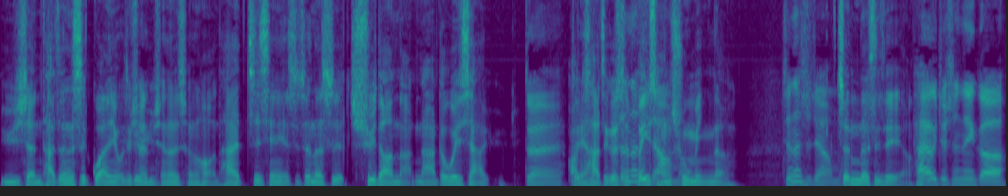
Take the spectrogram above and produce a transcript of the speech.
雨神，他真的是冠有这个雨神的称号。他之前也是真的是去到哪哪都会下雨。对，对他这个是非常出名的。真的是这样吗？真的是这样。还有就是那个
